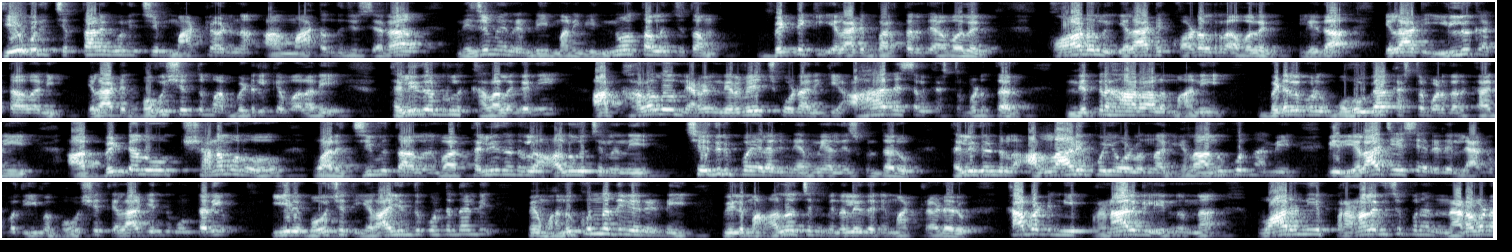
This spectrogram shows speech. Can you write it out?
దేవుని చిత్తాన్ని గురించి మాట్లాడిన ఆ మాట అందు చూసారా? నిజమేనండి మనం ఎన్నో తలంచుతాం బిడ్డకి ఎలాంటి భర్తను తేవాలని. కోడలు ఎలాంటి కోడలు రావాలని లేదా ఇలాంటి ఇల్లు కట్టాలని ఇలాంటి భవిష్యత్తు మా బిడ్డలకి ఇవ్వాలని తల్లిదండ్రులు కలలు కానీ ఆ కళలు నెర నెరవేర్చుకోవడానికి ఆహారసలు కష్టపడతారు. నిద్రహారాలు మాని బిడ్డల కొరకు బహుగా కష్టపడతారు. కానీ ఆ బిడ్డలు క్షణములో వారి జీవితాలను వారి తల్లిదండ్రుల ఆలోచనలని చెదిరిపోయేలాగా నిర్ణయాలు తీసుకుంటారు. తల్లిదండ్రులు అల్లాడిపోయే వాళ్ళు ఉన్నారు. ఎలా అనుకున్నామే మీరు ఎలా చేశారండి లేకపోతే ఈమె భవిష్యత్తు ఎలాగెందుకు ఉంటుంది? ఈయన భవిష్యత్తు ఎలా ఎందుకు ఉంటుందండి? మేము అనుకున్నది వేరండి. వీళ్ళు మా ఆలోచన వినలేదని మాట్లాడారు. కాబట్టి నీ ప్రణాళికలు ఎన్నున్నా వారు నీ ప్రణాళిక చొప్పున నడవడ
